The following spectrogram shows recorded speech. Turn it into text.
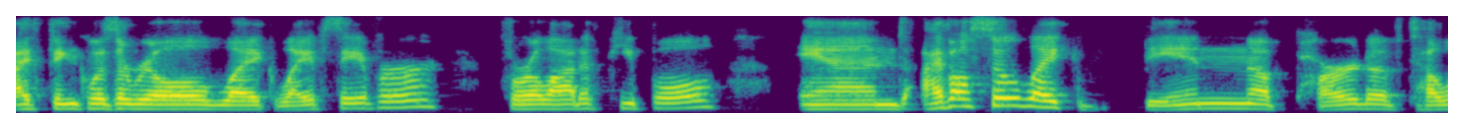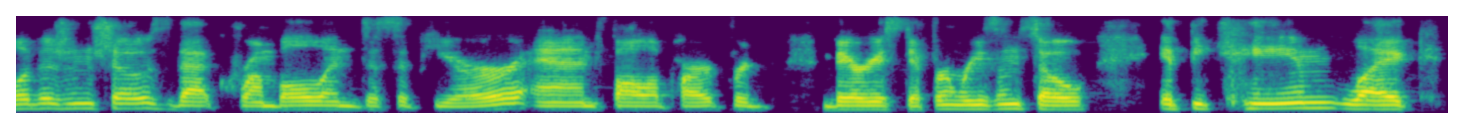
I think was a real like lifesaver for a lot of people. And I've also like been a part of television shows that crumble and disappear and fall apart for various different reasons. So it became like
